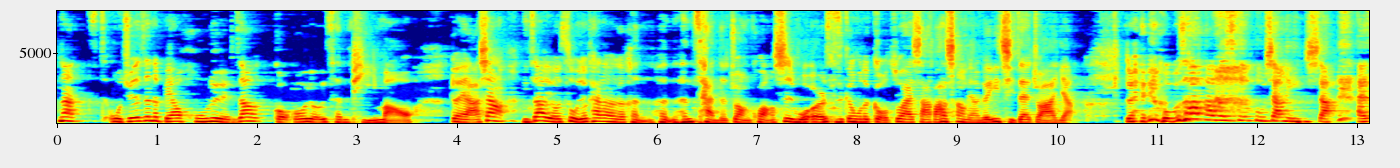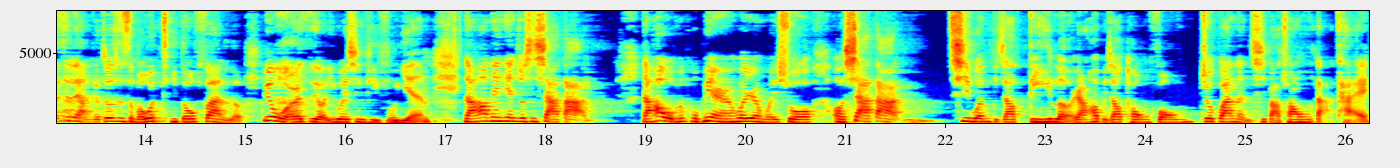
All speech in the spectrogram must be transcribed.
那我觉得真的不要忽略，你知道狗狗有一层皮毛，对啊，像你知道有一次我就看到一个很很。很惨的状况，是我儿子跟我的狗坐在沙发上，两个一起在抓痒。对，我不知道他们是互相影响，还是两个就是什么问题都犯了。因为我儿子有异位性皮肤炎，然后那天就是下大雨，然后我们普遍人会认为说，哦，下大雨。气温比较低了，然后比较通风，就关冷气，把窗户打开。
